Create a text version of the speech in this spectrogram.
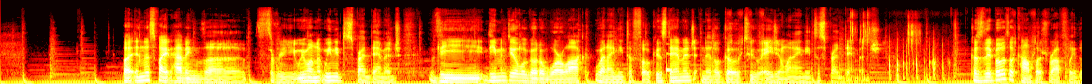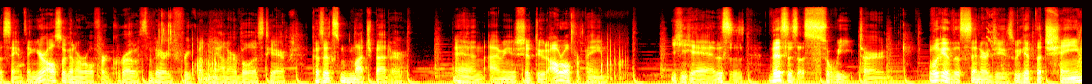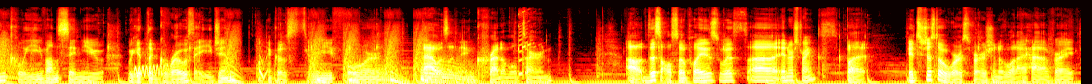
But in this fight, having the three, we want we need to spread damage. The Demon Deal will go to Warlock when I need to focus damage, and it'll go to Agent when I need to spread damage. Because they both accomplish roughly the same thing. You're also going to roll for growth very frequently on Herbalist here, because it's much better. And, I mean, shit, dude, I'll roll for pain. Yeah, this is this is a sweet turn. Look at the synergies. We get the chain cleave on Sinew. We get the growth agent. It goes three, four. That was an incredible turn. Uh, this also plays with uh, inner strength, but it's just a worse version of what I have, right?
